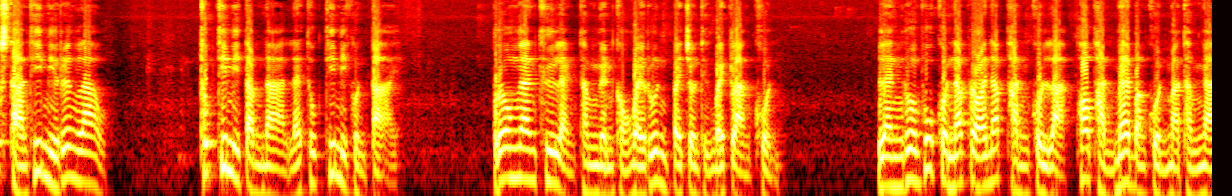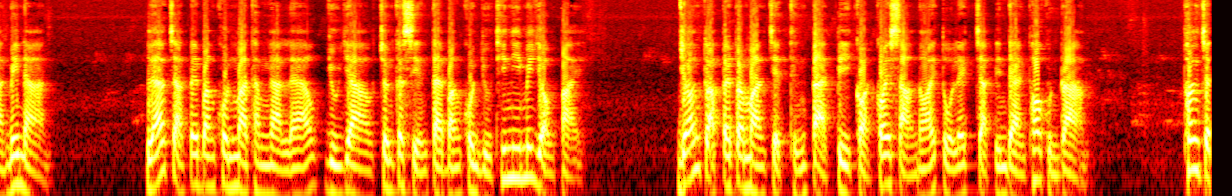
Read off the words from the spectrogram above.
ทุกสถานที่มีเรื่องเล่า ทุกที่มีตำนานและทุกที่มีคนตาย โรงงานคือแหล่งทำเงินของวัยรุ่นไปจนถึงวัยกลางคน แหล่งรวมผู้คนนับร้อยนับพันคนหลักพ่อพันแม่บางคนมาทำงานไม่นาน แล้วจากไปบางคนมาทำงานแล้วอยู่ยาวจนเกษียณแต่บางคนอยู่ที่นี่ไม่ยอมไป ย้อนกลับไปประมาณ 7-8 ปีก่อนก้อยสาวน้อยตัวเล็กจากดินแดนพ่อขุนราม เพิ่งจะ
